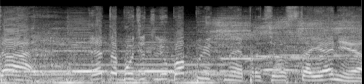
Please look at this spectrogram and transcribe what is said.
Да, это будет любопытное противостояние.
